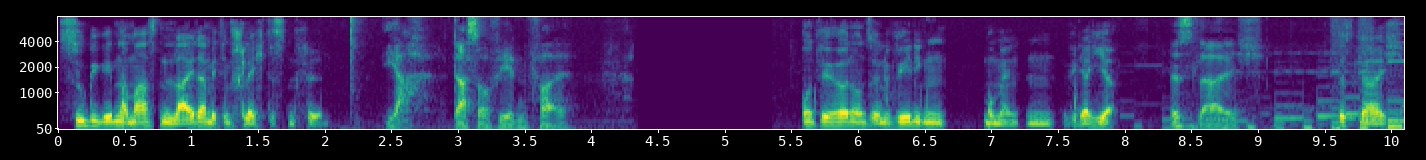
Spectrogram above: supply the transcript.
Zugegebenermaßen leider mit dem schlechtesten Film. Ja, das auf jeden Fall. Und wir hören uns in wenigen Momenten wieder hier. Bis gleich. Bis gleich.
